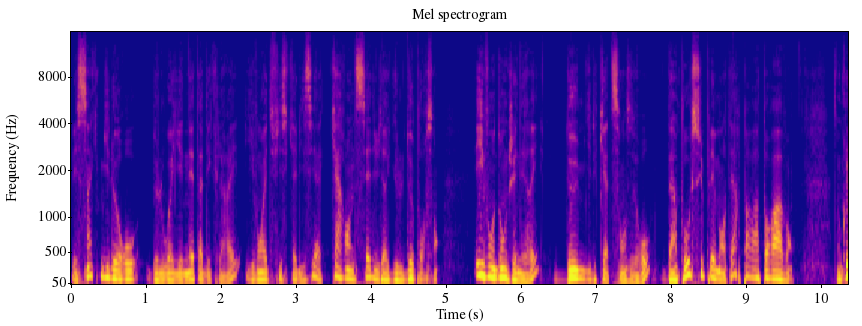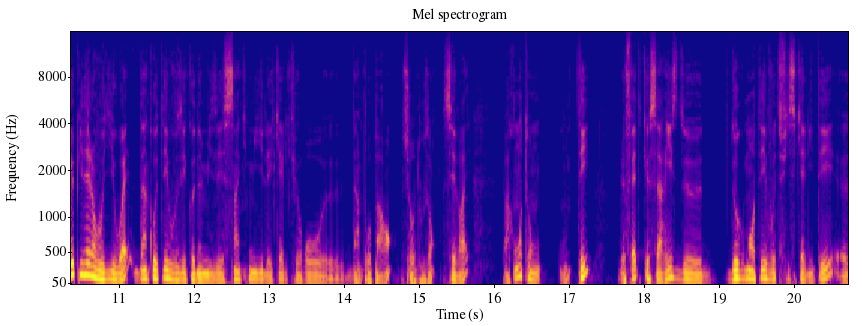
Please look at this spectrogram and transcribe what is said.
les 5000 euros de loyer net à déclarer, ils vont être fiscalisés à 47,2% et ils vont donc générer 2400 euros d'impôts supplémentaires par rapport à avant. Donc le Pinel, on vous dit, ouais, d'un côté, vous économisez 5000 et quelques euros euh, d'impôts par an sur 12 ans, c'est vrai. Par contre, on, tait le fait que ça risque d'augmenter votre fiscalité, euh,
